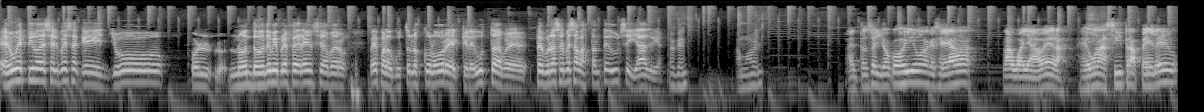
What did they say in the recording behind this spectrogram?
Es un estilo de cerveza que yo por, no, es de mi preferencia, pero pues, para los gustos los colores, el que le gusta, pues, pues una cerveza bastante dulce y agria. Ok, vamos a ver. Entonces yo cogí una que se llama La Guayabera. Es una Citra Peleo.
